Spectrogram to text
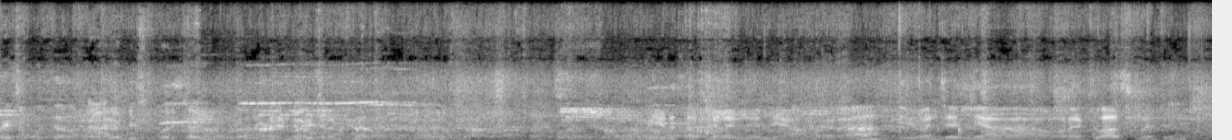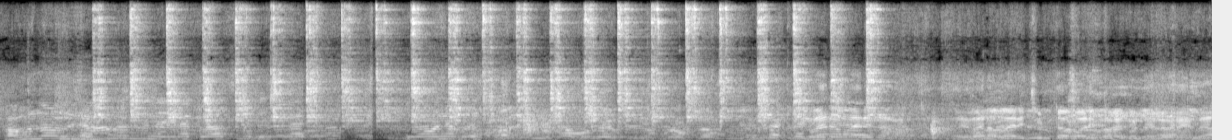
நாங்கள் மீன் நேரத்துக்கு வாங்குவோம் எத்தனை பாக்ஸ் வாங்கணும் இதே மாதிரி அஞ்சூறு எனக்கு தானே ஆகுது எண்ணூறு பொரிச்சது ரெண்டு அவன் வீடு தக்கலைன்னு சொல்லியா இவன் சொல்லியா அவனை கிளாஸ் பற்றி இவன மாதிரி தான் இவன மாதிரி சுட்ட கோழி பறக்கும் நிலவன இல்லை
